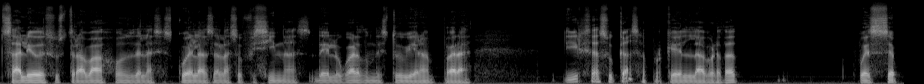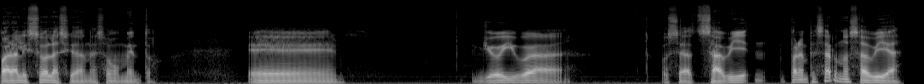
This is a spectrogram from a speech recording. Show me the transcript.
salió de sus trabajos, de las escuelas, de las oficinas, del lugar donde estuvieran para irse a su casa, porque la verdad, pues se paralizó la ciudad en ese momento. Eh, yo iba, o sea, sabía, para empezar no sabía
